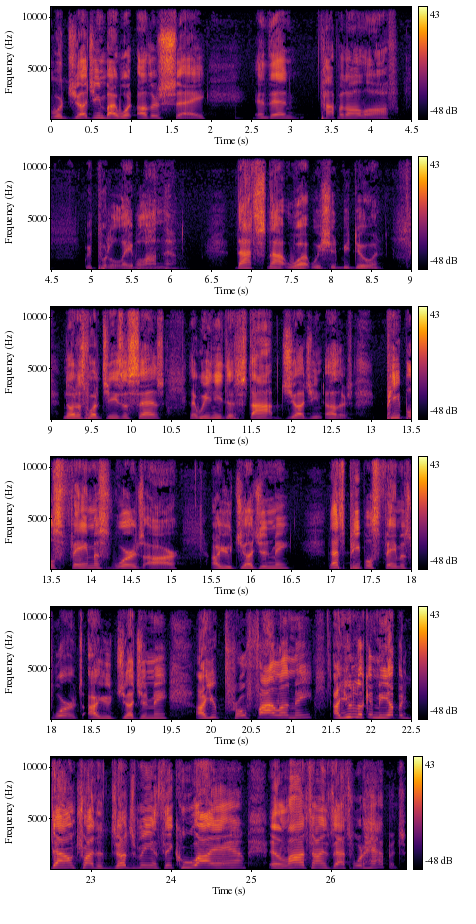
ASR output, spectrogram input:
we're judging by what others say, and then top it all off, we put a label on them. That's not what we should be doing. Notice what Jesus says that we need to stop judging others. People's famous words are, Are you judging me? That's people's famous words. Are you judging me? Are you profiling me? Are you looking me up and down, trying to judge me and think who I am? And a lot of times that's what happens.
